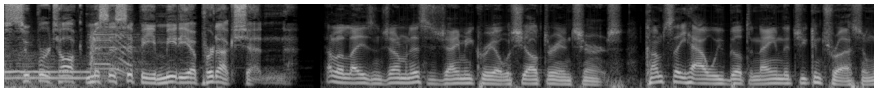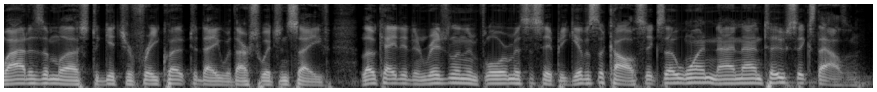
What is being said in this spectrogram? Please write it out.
SuperTalk Mississippi media production. Hello, ladies and gentlemen. This is Jamie Creel with Shelter Insurance. Come see how we've built a name that you can trust and why it is a must to get your free quote today with our Switch and Save. Located in Ridgeland and Flora, Mississippi. Give us a call 601 992 6000.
